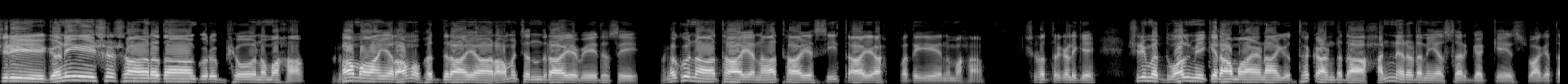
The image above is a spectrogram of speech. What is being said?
ಶ್ರೀ ಗಣೇಶ ಶಾರದಾ ಗುರುಭ್ಯೋ ನಮಃ. ರಾಮಾಯ ರಾಮಭದ್ರಾಯ ರಾಮಚಂದ್ರಾಯ ವೇಧಸೆ ರಘುನಾಥಾಯ ನಾಥಾಯ ಸೀತಾಯ ಪತೆಯೇ ನಮಃ. ಶ್ರೋತೃಗಳಿಗೆ ಶ್ರೀಮದ್ ವಾಲ್ಮೀಕಿ ರಾಮಾಯಣ ಯುದ್ಧಕಾಂಡದ ಹನ್ನೆರಡನೆಯ ಸರ್ಗಕ್ಕೆ ಸ್ವಾಗತ.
